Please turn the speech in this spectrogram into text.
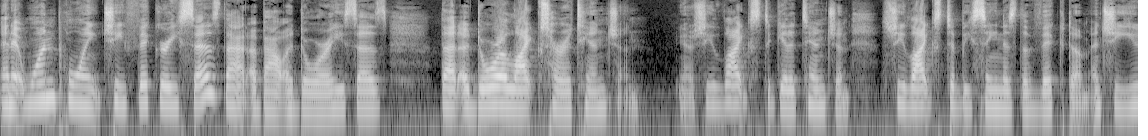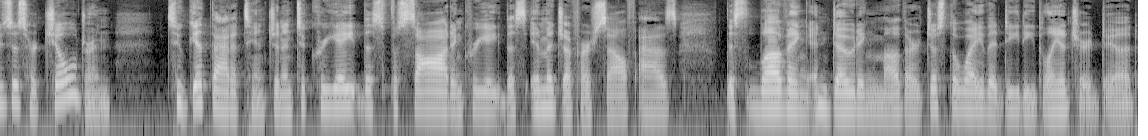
And at one point, Chief Vickery says that about Adora. He says that Adora likes her attention. You know, she likes to get attention. She likes to be seen as the victim, and she uses her children to get that attention and to create this facade and create this image of herself as this loving and doting mother, just the way that Dee Dee Blanchard did.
